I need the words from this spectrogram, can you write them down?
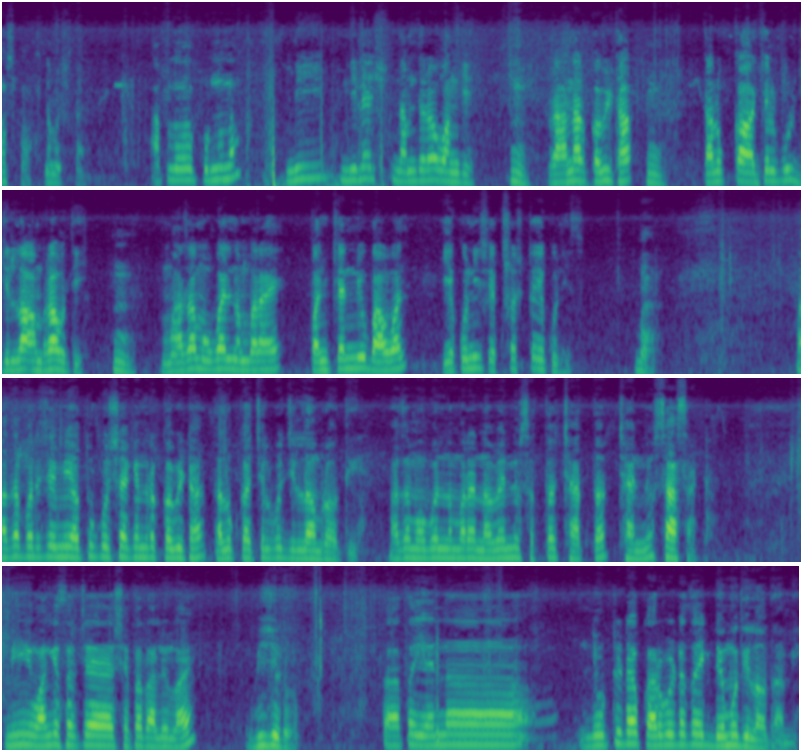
नमस्कार. नमस्कार. आपलं पूर्ण नाव? मी निलेश नामदेवराव वांगे. राहणार कविठा तालुका अचलपूर जिल्हा अमरावती. माझा मोबाईल नंबर आहे पंच्याण्णव बावन्न एकोणीस एकसष्ट एकोणीस. बर. माझा परिचय मी अतुल कृषी केंद्र कविठा तालुका अचलपूर जिल्हा अमरावती. माझा मोबाईल नंबर आहे नव्याण्णव सत्तर शहात्तर शहाण्णव सहासष्ट. मी वांगे सरच्या शेतात आलेलो आहे व्हिजिटवर तर आता यानं न्यूट्रीटॅप कार्बोरेटरचा एक डेमो दिला होता आम्ही.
